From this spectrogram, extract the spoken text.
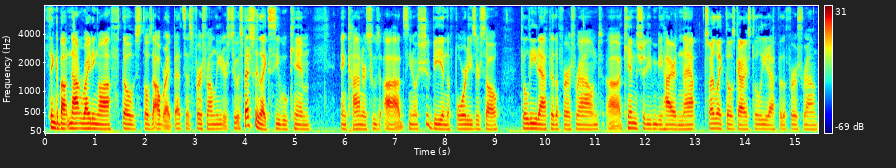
think about not writing off those those outright bets as first round leaders too, especially like Si Woo Kim and Conners, whose odds you know should be in the 40s or so to lead after the first round. Uh, Kim should even be higher than that, so I like those guys to lead after the first round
